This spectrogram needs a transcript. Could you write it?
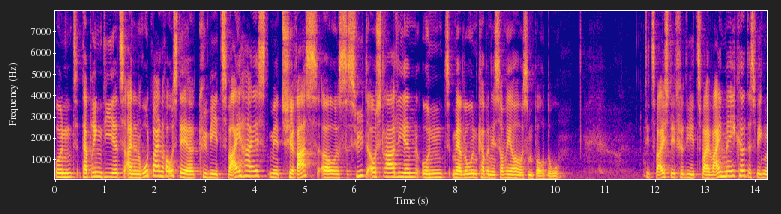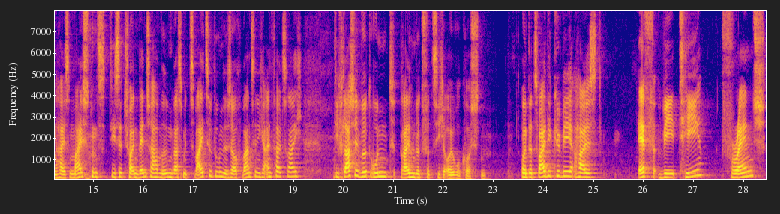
und da bringen die jetzt einen Rotwein raus, der Cuvée 2 heißt, mit Shiraz aus Südaustralien und Merlot und Cabernet Sauvignon aus dem Bordeaux. Die 2 steht für die zwei Winemaker, deswegen heißen meistens diese Joint Venture haben irgendwas mit 2 zu tun, das ist auch wahnsinnig einfallsreich. Die Flasche wird rund 340 Euro kosten. Und der zweite Cuvée heißt FWT French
